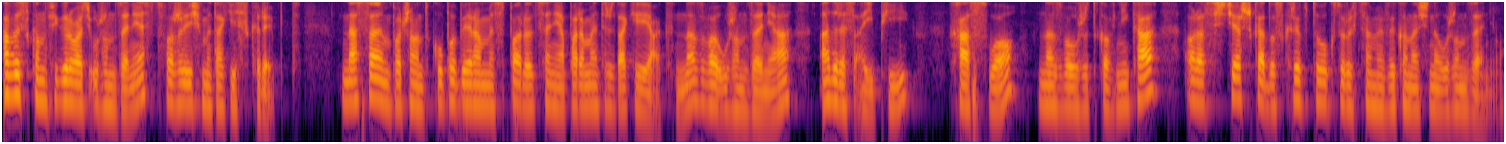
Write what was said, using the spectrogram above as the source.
Aby skonfigurować urządzenie, stworzyliśmy taki skrypt. Na samym początku pobieramy z polecenia parametry takie jak nazwa urządzenia, adres IP, hasło, nazwa użytkownika oraz ścieżka do skryptu, który chcemy wykonać na urządzeniu.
